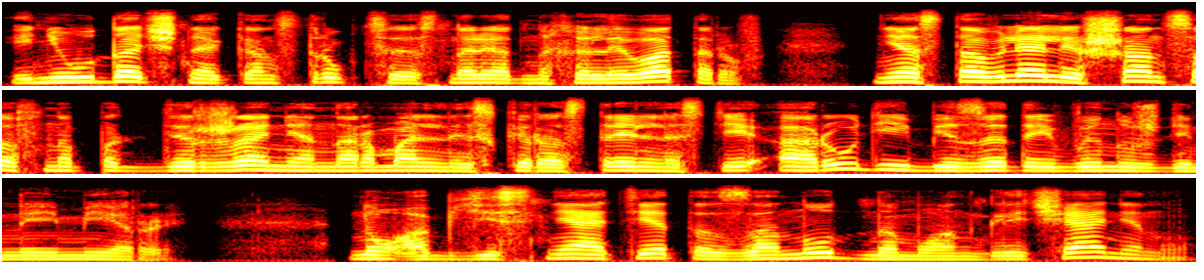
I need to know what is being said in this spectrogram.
и неудачная конструкция снарядных элеваторов не оставляли шансов на поддержание нормальной скорострельности орудий без этой вынужденной меры. Но объяснять это занудному англичанину...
